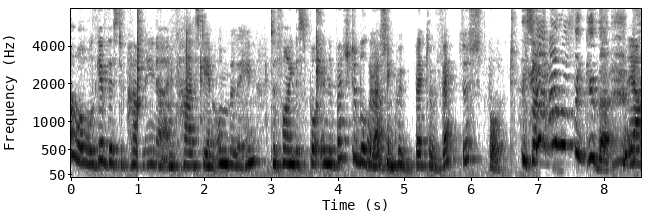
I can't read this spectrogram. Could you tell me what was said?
Oh well, we'll give this to Pavlina and Kirsty and Umberline to find a spot in the vegetable Well, I think we better vet the spot. So, I was thinking that. yeah,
